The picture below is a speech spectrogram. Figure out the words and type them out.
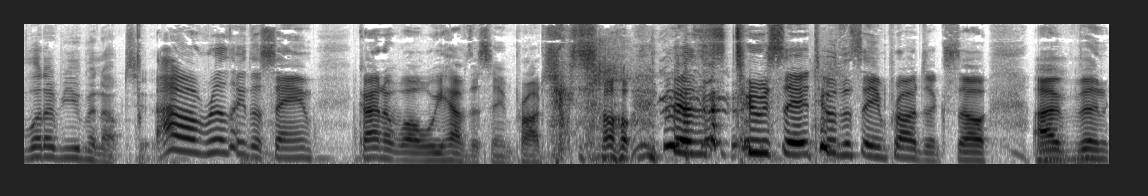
what have you been up to? Oh, really? The same kind of. Well, we have the same project, so have two sa- two of the same projects. So I've Mhm. been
